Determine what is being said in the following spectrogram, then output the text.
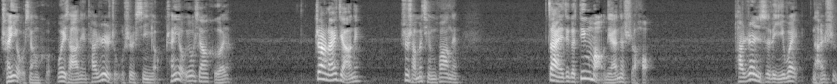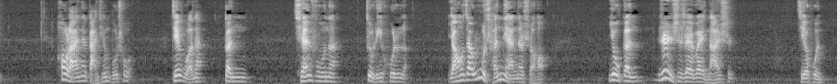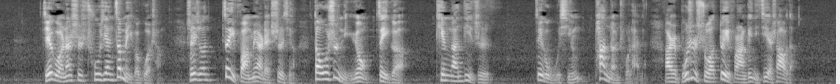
辰酉相合，为啥呢？他日主是辛酉，辰酉又相合呀。这样来讲呢，是什么情况呢？在这个丁卯年的时候，他认识了一位男士，后来呢感情不错，结果呢跟前夫呢就离婚了，然后在戊辰年的时候，又跟认识这位男士结婚，结果呢是出现这么一个过程。所以说这方面的事情都是你用这个天干地支。这个五行判断出来的，而不是说对方给你介绍的。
